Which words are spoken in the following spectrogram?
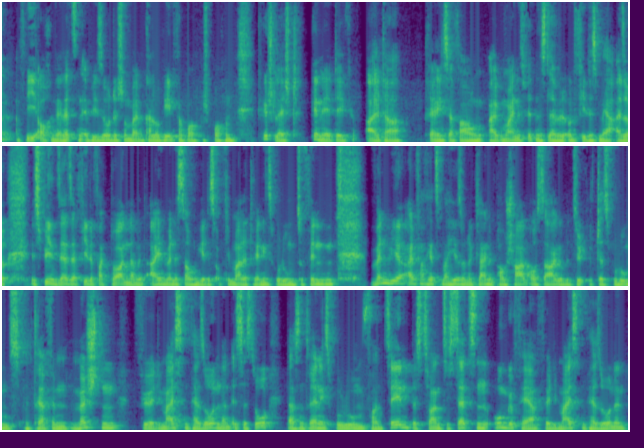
wie auch in der letzten Episode schon beim Kalorienverbrauch besprochen, Geschlecht, Genetik, Alter, Trainingserfahrung, allgemeines Fitnesslevel und vieles mehr. Also es spielen sehr, sehr viele Faktoren damit ein, wenn es darum geht, das optimale Trainingsvolumen zu finden. Wenn wir einfach jetzt mal hier so eine kleine Pauschalaussage bezüglich des Volumens treffen möchten, für die meisten Personen, dann ist es so, dass ein Trainingsvolumen von 10 bis 20 Sätzen ungefähr für die meisten Personen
